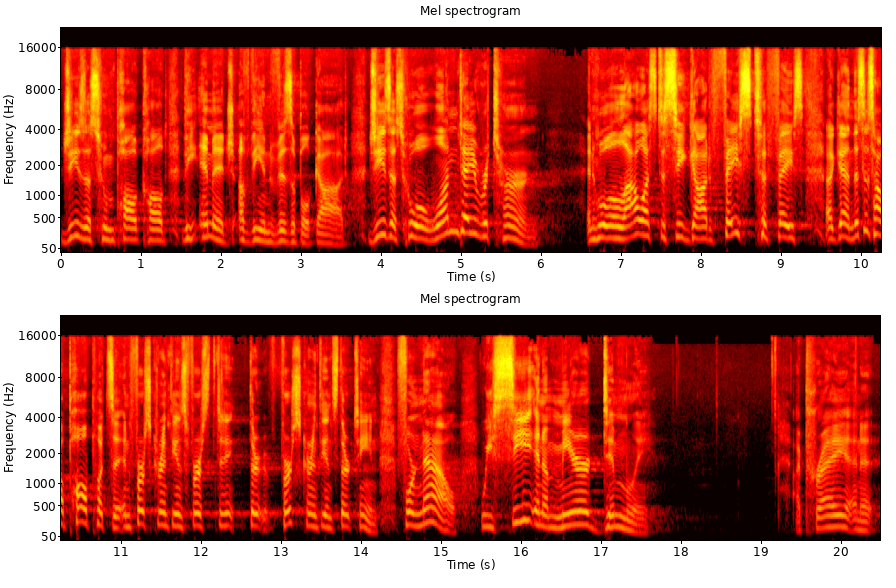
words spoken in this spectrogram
Jesus, whom Paul called the image of the invisible God. Jesus, who will one day return and who will allow us to see God face to face again. This is how Paul puts it in 1 Corinthians, 1 Corinthians 13. For now, we see in a mirror dimly. I pray and it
